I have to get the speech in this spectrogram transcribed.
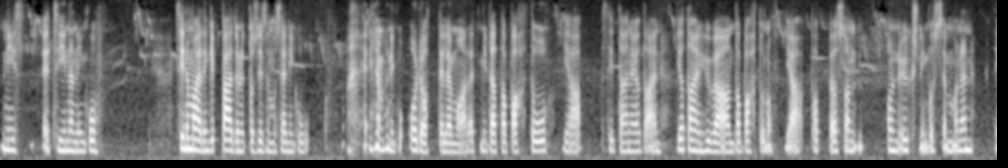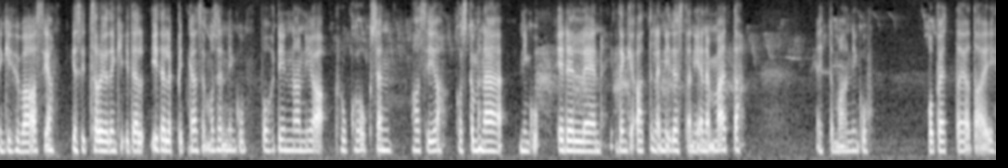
niis, että siinä, niin kuin, siinä mä jotenkin päätynyt tosi semmoiseen niin kuin, enemmän niin kuin odottelemaan, että mitä tapahtuu ja sitä aina jotain, jotain hyvää on tapahtunut ja pappeus on, on yksi niin kuin semmoinen jotenkin hyvä asia. Ja sitten se oli jotenkin itselle pitkään semmoisen niin pohdinnan ja rukouksen asia, koska mä näen niin kuin edelleen, jotenkin ajattelen itsestäni enemmän, että, että mä oon niin kuin opettaja tai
